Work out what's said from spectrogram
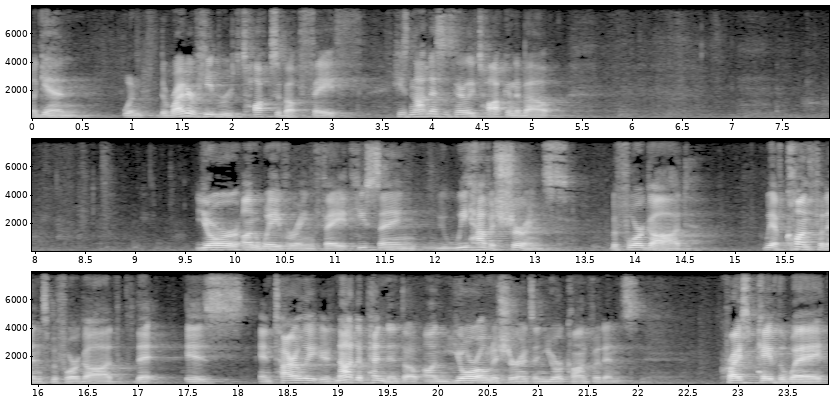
Again, when the writer of Hebrews talks about faith, he's not necessarily talking about your unwavering faith. He's saying we have assurance before God, we have confidence before God that is entirely is not dependent on your own assurance and your confidence. Christ paved the way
